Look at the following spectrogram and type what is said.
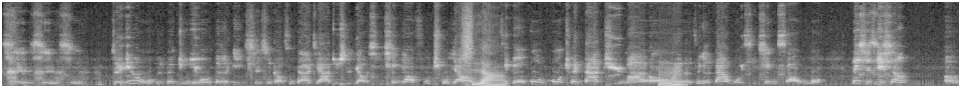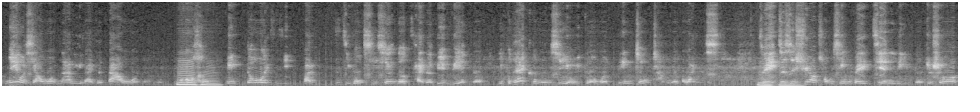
是是是，对，因为我们的主流的意识是告诉大家，就是要牺牲，要付出，要是啊，这个顾顾全大局嘛，哦，为了这个大我牺牲小我。但实际上，呃，没有小我哪里来的大我呢？嗯，你都为自己把自己的牺牲都踩得扁扁的，你不太可能是有一个稳定正常的关系。所以这是需要重新被建立的。就说，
